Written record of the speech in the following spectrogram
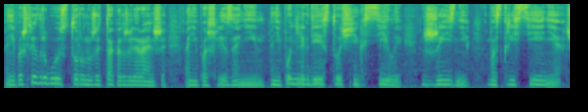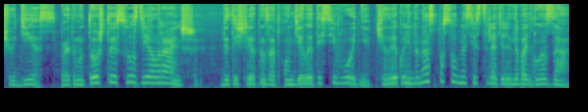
Они пошли в другую сторону жить так, как жили раньше. Они пошли за ним. Они поняли, где источник силы, жизни, воскресения, чудес. Поэтому то, что Иисус делал раньше, 2000 лет назад, Он делает и сегодня. Человеку не дана способность исцелять или давать глаза,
